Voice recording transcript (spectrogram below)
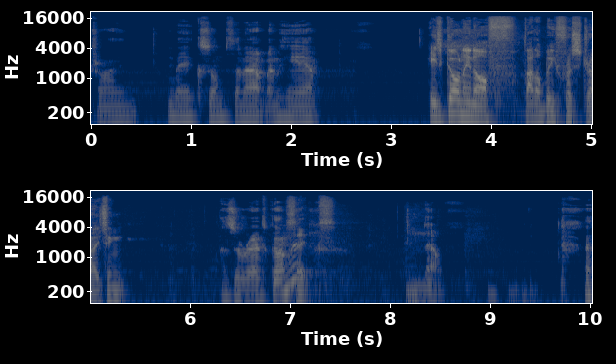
Try and make something happen here. He's gone in off. That'll be frustrating. Has a red gone in? 6. No.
